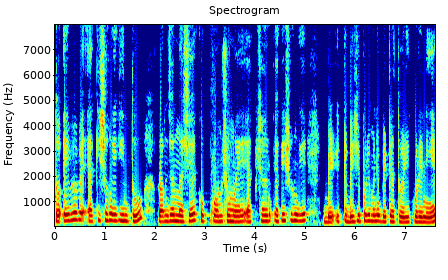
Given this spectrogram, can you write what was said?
তো এইভাবে একই সঙ্গে কিন্তু রমজান মাসে খুব কম সময়ে একই সঙ্গে একটু বেশি পরিমাণে বেটার তৈরি করে নিয়ে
